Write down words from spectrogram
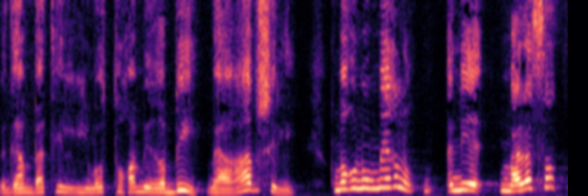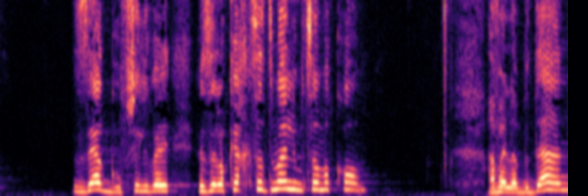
וגם באתי ללמוד תורה מרבי, מהרב שלי. כלומר, הוא אומר לו, אני, מה לעשות? זה הגוף שלי, וזה לוקח קצת זמן למצוא מקום. אבל עבדן,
